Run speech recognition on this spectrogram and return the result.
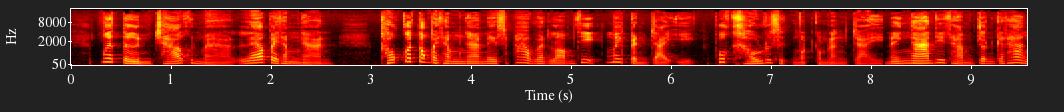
ๆ เมื่อตื่นเช้าขึ้นมาแล้วไปทำงาน เขาก็ต้องไปทำงานในสภาพแวดล้อมที่ไม่เป็นใจอีก พวกเขารู้สึกหมดกำลังใจ ในงานที่ทำจนกระทั่ง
